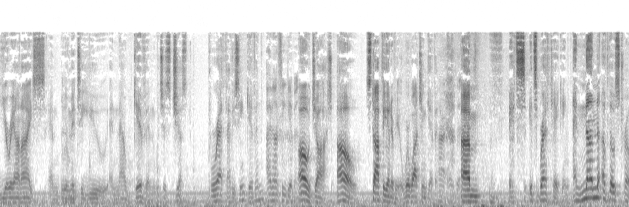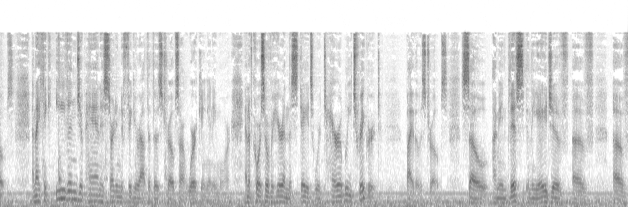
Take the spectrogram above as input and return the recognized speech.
Yuri on Ice and Bloom Into You, and now Given, which is just breath. Have you seen Given? I've not seen Given. Oh, Josh. Oh, stop the interview. We're watching Given. All right. Um, it's it's breathtaking, and none of those tropes. And I think even Japan is starting to figure out that those tropes aren't working anymore. And of course, over here in the states, we're terribly triggered by those tropes. So, I mean, this in the age of of of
